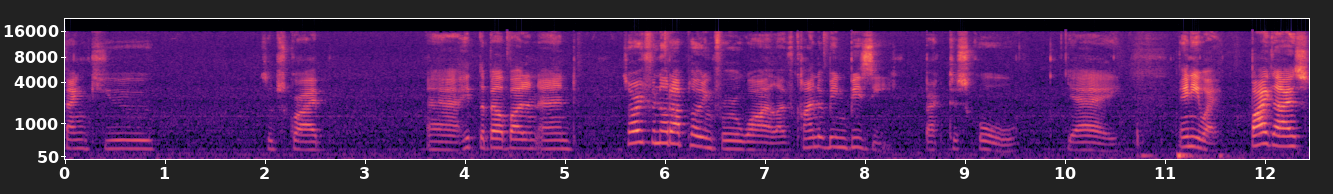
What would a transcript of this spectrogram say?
thank you, subscribe, uh, hit the bell button, and sorry for not uploading for a while. I've kind of been busy, back to school. Yay. Anyway, bye guys.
